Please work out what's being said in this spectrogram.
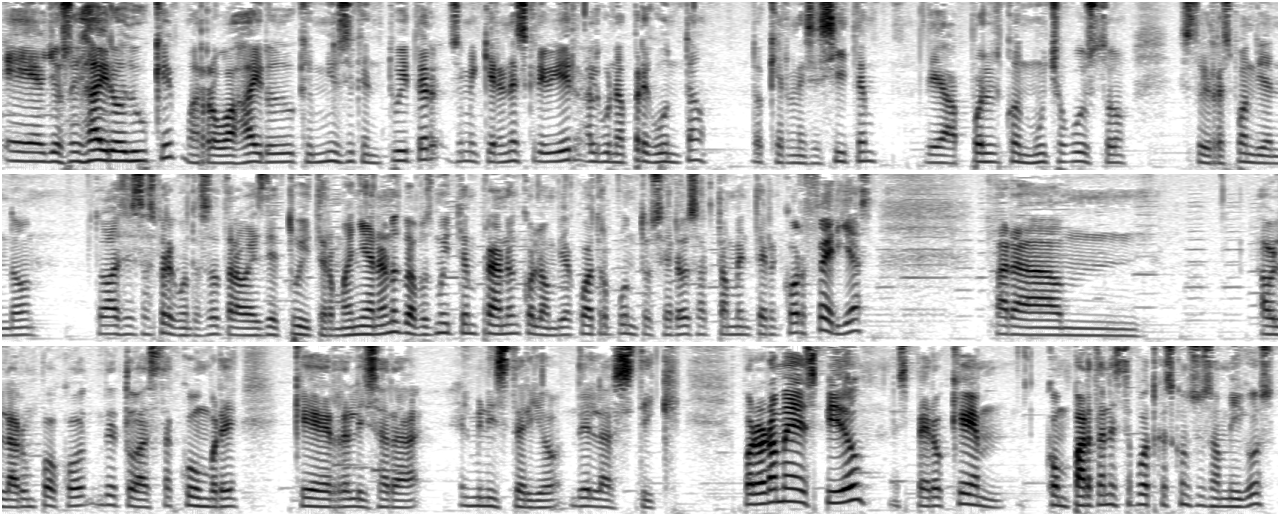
Eh, yo soy Jairo Duque, arroba Jairo Duque Music en Twitter. Si me quieren escribir alguna pregunta, lo que necesiten de Apple, con mucho gusto estoy respondiendo todas estas preguntas a través de Twitter. Mañana nos vemos muy temprano en Colombia 4.0, exactamente en Corferias, para... Mm, hablar un poco de toda esta cumbre que realizará el Ministerio de las TIC. Por ahora me despido, espero que compartan este podcast con sus amigos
